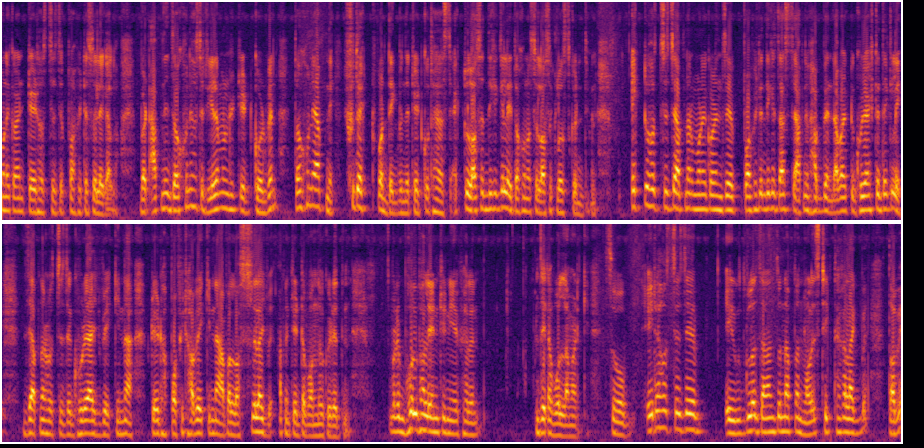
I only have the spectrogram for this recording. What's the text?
মনে করেন ট্রেড হচ্ছে যে প্রফিটে চলে গেল। বাট আপনি যখনই হচ্ছে রিয়েল অ্যামাউন্টে ট্রেড করবেন, তখনই আপনি শুধু একটু পর দেখবেন যে ট্রেড কোথায় আসছে একটু লসের দিকে গেলেই তখন হচ্ছে লসে ক্লোজ করে দেবেন। একটু হচ্ছে যে আপনার মনে করেন যে প্রফিটের দিকে যাচ্ছে, আপনি ভাববেন আবার একটু ঘুরে আসতে দেখলে যে আপনার হচ্ছে যে ঘুরে আসবে কি না ট্রেড প্রফিট হবে কি না আবার লসে চলে আসবে, আপনি ট্রেডটা বন্ধ করে দিন। মানে ভুল ভালো এন্ট্রি নিয়ে ফেলেন, যেটা বললাম আর কি। সো এটা হচ্ছে যে এই রুটগুলো জানার জন্য আপনার নলেজ ঠিক থাকা লাগবে। তবে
